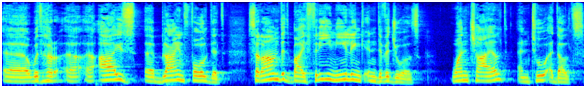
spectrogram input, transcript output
uh, with her uh, eyes uh, blindfolded, surrounded by three kneeling individuals, one child and two adults.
